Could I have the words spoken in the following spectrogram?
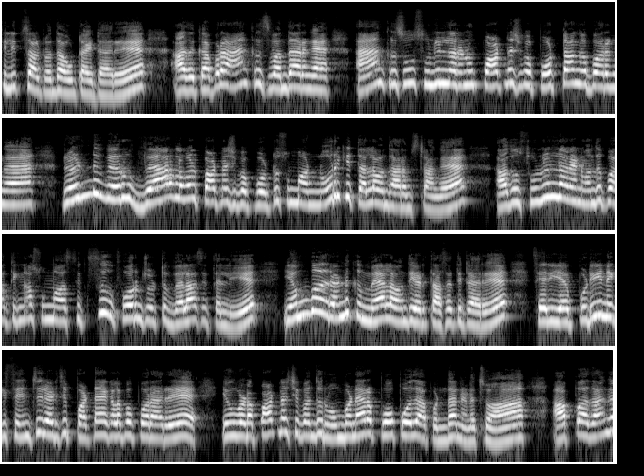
பிலிப் சால்ட் வந்து அவுட் ஆயிட்டாரு. அதுக்கப்புறம் ஆங்கர்ஸ் வந்தாருங்க. ஆங்கர்ஸும் சுனில் நரனும் பார்ட்னர்ஷிப்பை போட்டாங்க பாருங்க. ரெண்டு பேரும் வேற லெவல் பார்ட்னர்ஷிப்பை போட்டு சும்மா நொறுக்கி தள்ள வந்து ஆரம்பிச்சிட்டாங்க. அதுவும் சுனில் நாராயண் வந்து பாத்தீங்கன்னா சும்மா சிக்ஸ் ஃபோர்னு சொல்லிட்டு வெலாசி தள்ளி எண்பது ரன்னுக்கு மேல வந்து எடுத்து அசத்திட்டாரு. சரி எப்படி இன்னைக்கு செஞ்சுரி அடிச்சு பட்டாய கலப்ப போறாரு? இவங்களோட பார்ட்னர்ஷிப் வந்து ரொம்ப நேரம் போகுது அப்படின்னு தான் நினைச்சோம். அப்பதாங்க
